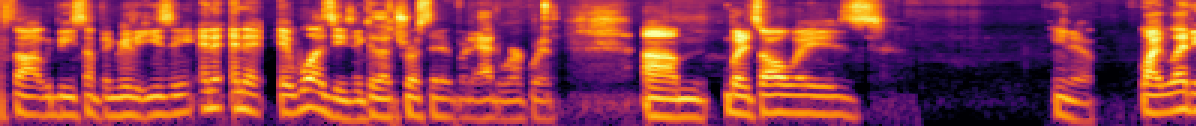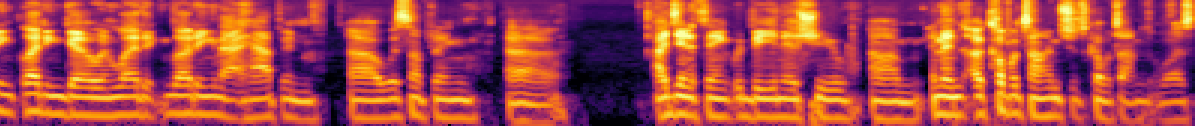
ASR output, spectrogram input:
thought would be something really easy, and it, and it, it was easy because I trusted everybody I had to work with. Um, but it's always, you know, like letting letting go and letting letting that happen uh, was something uh, I didn't think would be an issue. Um, and then a couple times, just a couple times, it was,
